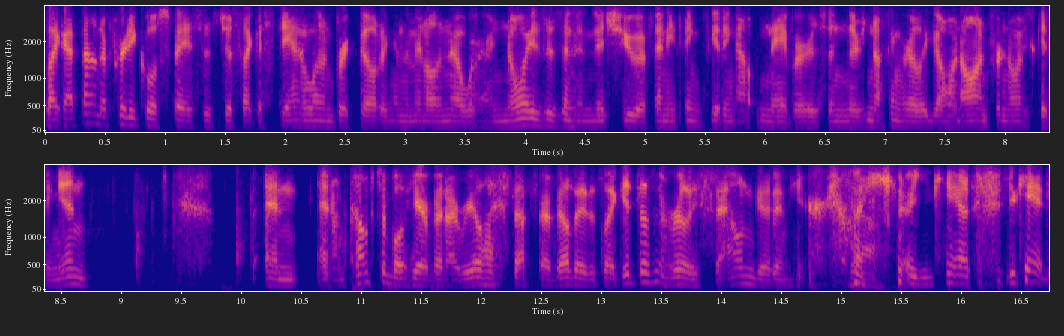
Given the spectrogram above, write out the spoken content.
like I found a pretty cool space. It's just like a standalone brick building in the middle of nowhere. And noise isn't an issue if anything's getting out neighbors and there's nothing really going on for noise getting in. And and I'm comfortable here, but I realized after I built it, it's like it doesn't really sound good in here. Yeah. like, you know, you can't you can't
